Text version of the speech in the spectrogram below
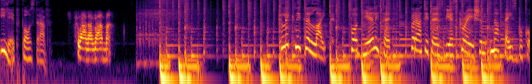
i lijep pozdrav. Hvala vama. Kliknite like, podijelite, pratite SBS Creation na Facebooku.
